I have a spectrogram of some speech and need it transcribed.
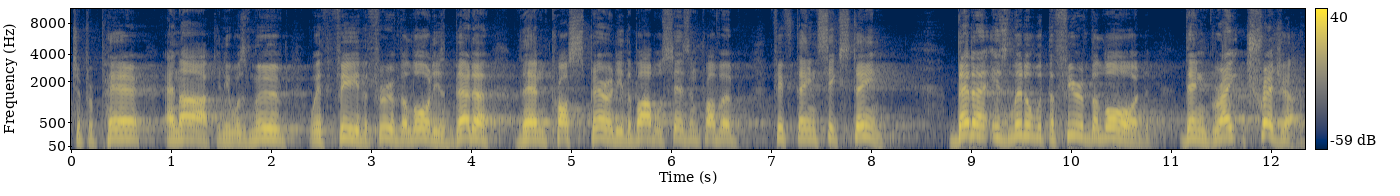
to prepare an ark, and he was moved with fear. The fear of the Lord is better than prosperity. The Bible says in Proverbs 15 16, Better is little with the fear of the Lord than great treasure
